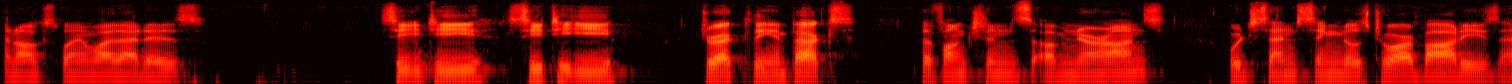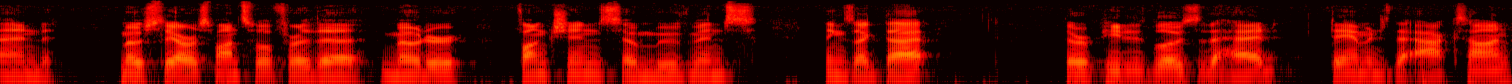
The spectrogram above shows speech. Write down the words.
and I'll explain why that is. CTE, CTE directly impacts the functions of neurons, which send signals to our bodies and mostly are responsible for the motor functions, so movements, things like that. The repeated blows to the head damage the axon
